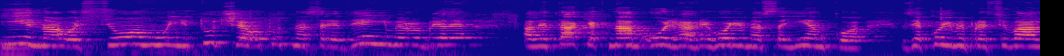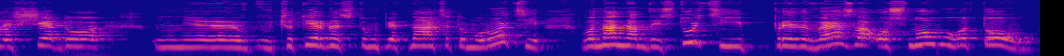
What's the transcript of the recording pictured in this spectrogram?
і на ось цьому, і тут ще отут на середині ми робили. Але так як нам Ольга Григорівна Саєнко, з якою ми працювали ще до м, е, в 14-15 році, вона нам десь з Турції привезла основу готову.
